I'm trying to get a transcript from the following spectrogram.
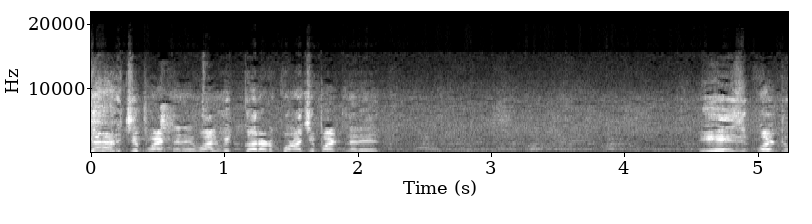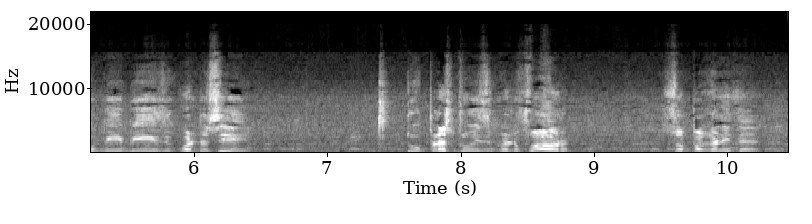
कराडचे पार्टनर आहे वाल्मिक कराड कोणाचे पार्टनर आहेत A is equal to B B is equal to C two plus two is equal to four सोपं गणित आहे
